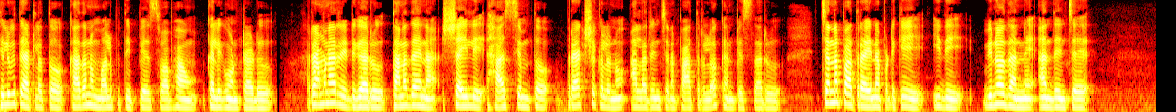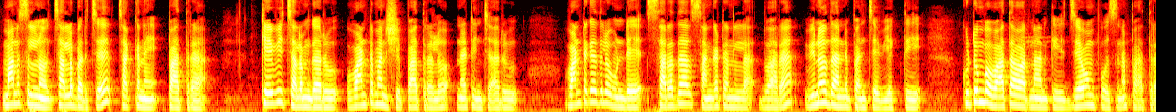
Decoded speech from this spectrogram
తెలివితేటలతో కథను మలుపు తిప్పే స్వభావం కలిగి ఉంటాడు. రమణారెడ్డి గారు తనదైన శైలి హాస్యంతో ప్రేక్షకులను అలరించిన పాత్రలో కనిపిస్తారు. చిన్న పాత్ర అయినప్పటికీ ఇది వినోదాన్ని అందించే మనసులను చల్లబరిచే చక్కని పాత్ర. కేవి చలం గారు వంట మనిషి పాత్రలో నటించారు. వంటగదిలో ఉండే సరదా సంఘటనల ద్వారా వినోదాన్ని పంచే వ్యక్తి కుటుంబ వాతావరణానికి జీవం పోసిన పాత్ర.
